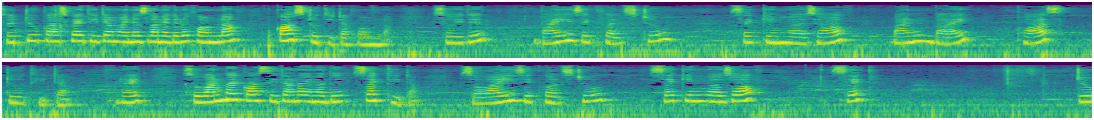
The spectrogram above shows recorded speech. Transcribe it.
so 2 cos square theta minus 1 எதோட formula cos 2 theta formula so இது y is equals to sec inverse of 1 by cos 2 theta right so 1 by cos theta na என்னது sec theta so y is equals to sec inverse of sec 2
